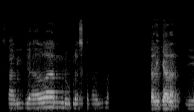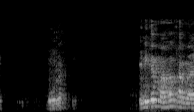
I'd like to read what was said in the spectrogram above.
sekali jalan 12,5 Sekali jalan. iya Murah sih. Ini kan mahal karena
